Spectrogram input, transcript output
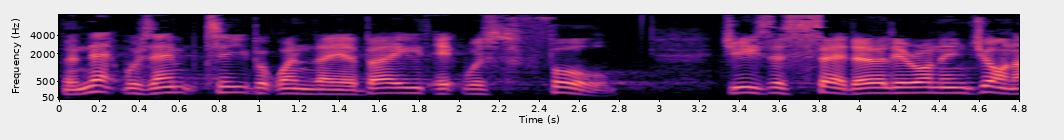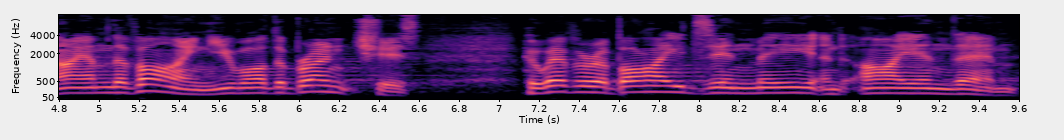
The net was empty, but when they obeyed, it was full. Jesus said earlier on in John, I am the vine, you are the branches. Whoever abides in me and I in them,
